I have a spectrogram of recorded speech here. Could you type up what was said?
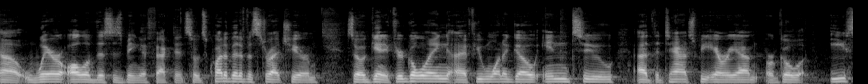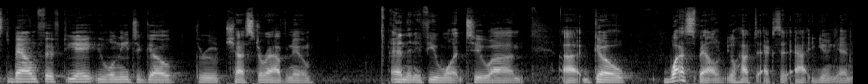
uh, where all of this is being affected. So it's quite a bit of a stretch here. So again, if you're going, uh, if you want to go into uh, the Tehachapi area or go eastbound 58, you will need to go through Chester Avenue. And then if you want to um, uh, go westbound, you'll have to exit at Union.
